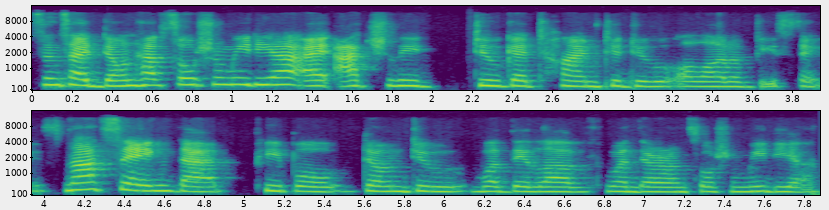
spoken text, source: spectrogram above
since I don't have social media, I actually do get time to do a lot of these things. Not saying that people don't do what they love when they're on social media.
